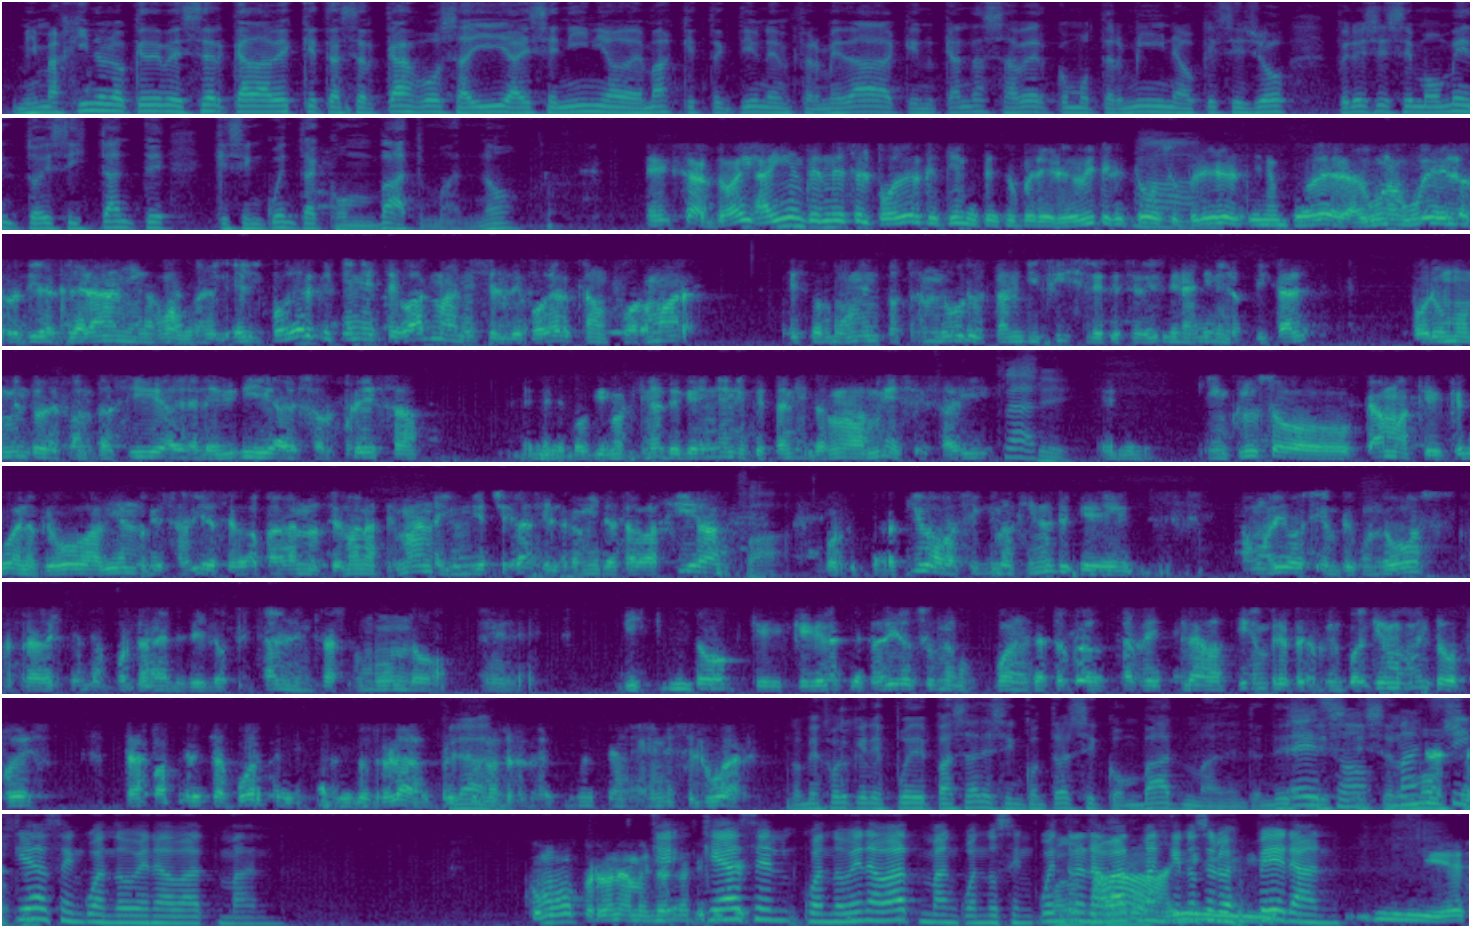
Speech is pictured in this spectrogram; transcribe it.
me imagino lo que debe ser cada vez que te acercás vos ahí a ese niño, además que tiene una enfermedad, que, que andás a ver cómo termina o qué sé yo, pero es ese momento, ese instante que se encuentra con Batman, ¿no? Exacto, ahí, ahí entendés el poder que tiene este superhéroe. Viste que todo ah. superhéroe tiene un poder, algunos vuelan, otros tiran telarañas. Bueno, el, el poder que tiene este Batman es el de poder transformar esos momentos tan duros, tan difíciles que se viven ahí en el hospital por un momento de fantasía, de alegría, de sorpresa, eh, porque imagínate que hay nenes que están internados meses ahí, eh, incluso camas que, que, bueno, que vos vas viendo que esa vida se va pagando semana a semana y un día llegás y la camita está vacía, porque partió, así que imagínate que, como digo siempre, cuando vos a través de las puertas del hospital entras a un mundo eh, distinto, que, que gracias a Dios uno, bueno, te ha tocado estar de este lado siempre, pero que en cualquier momento podés traspasar esa puerta y estar del otro lado. Por eso no en ese lugar. Lo mejor que les puede pasar es encontrarse con Batman, ¿entendés? Eso. Es, Maxi, ¿qué hacen cuando ven a Batman? ¿Cómo? Perdóname. ¿Qué, hacen cuando ven a Batman, cuando se encuentran a Batman que no se lo esperan? Sí, es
